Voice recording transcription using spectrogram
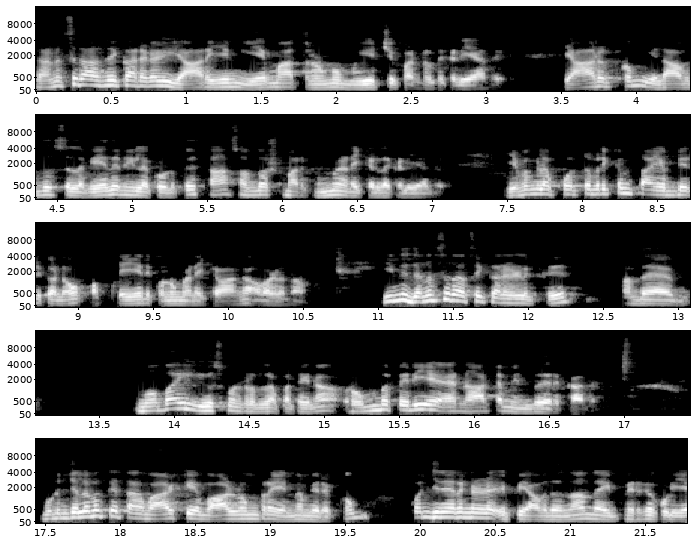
தனுசு ராசிக்காரர்கள் யாரையும் ஏமாத்தணும்னு முயற்சி பண்றது கிடையாது. யாருக்கும் ஏதாவது சில வேதனைகளை கொடுத்து தான் சந்தோஷமா இருக்கணும்னு நினைக்கிறது கிடையாது. இவங்களை பொறுத்த வரைக்கும் தான் எப்படி இருக்கணும்? அப்படியே இருக்கணும்னு நினைக்குவாங்க அவ்வளவுதான். இனி தனுசு ராசிக்காரர்களுக்கு அந்த மொபைல் யூஸ் பண்றதுல பாத்தீங்கன்னா ரொம்ப பெரிய நாட்டம் என்பது இருக்காது. முடிஞ்ச அளவுக்கு தன் வாழ்க்கையை வாழணுன்ற எண்ணம் இருக்கும். கொஞ்ச நேரங்கள் எப்பயாவது தான் அந்த இப்ப இருக்கக்கூடிய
